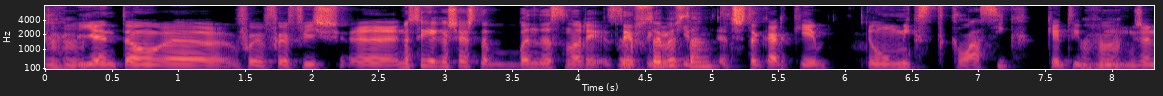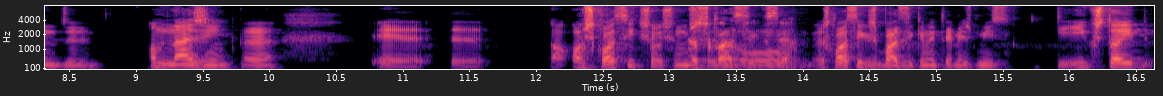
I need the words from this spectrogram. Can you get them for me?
Uhum. e então ah, foi, foi fixe. Ah, não sei o que é que achaste da banda sonora, sei que gostei bastante. a destacar que é, um mix de clássico, que é tipo Uhum. um género de homenagem ah, é, é, aos clássicos, aos filmes Aos clássicos, é. aos clássicos, basicamente é mesmo isso. E, e gostei,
